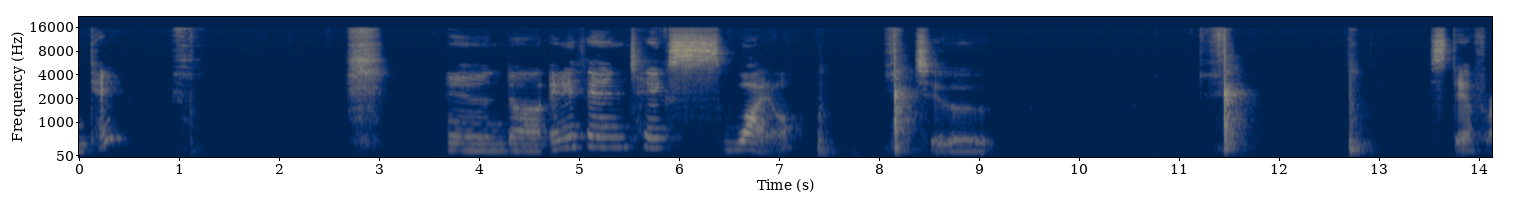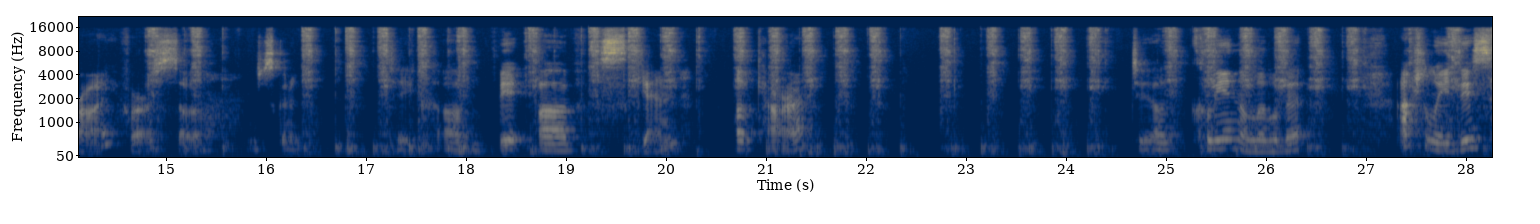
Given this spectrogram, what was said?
Okay. And uh, anything takes while to stir fry first so I'm just gonna take a bit of skin of carrot to clean a little bit. Actually this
